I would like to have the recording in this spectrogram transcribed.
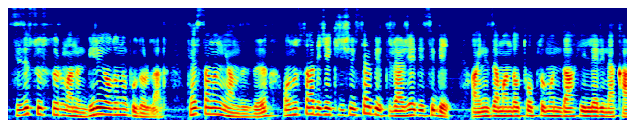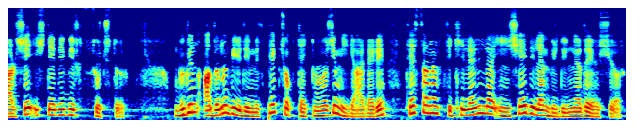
sizi susturmanın bir yolunu bulurlar. Tesla'nın yalnızlığı onu sadece kişisel bir trajedisi değil, aynı zamanda toplumun dahillerine karşı işlediği bir suçtur. Bugün adını bildiğimiz pek çok teknoloji milyarderi Tesla'nın fikirleriyle inşa edilen bir dünyada yaşıyor.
